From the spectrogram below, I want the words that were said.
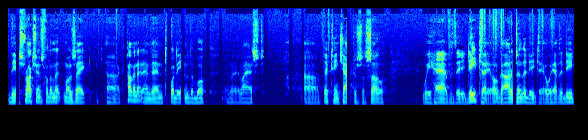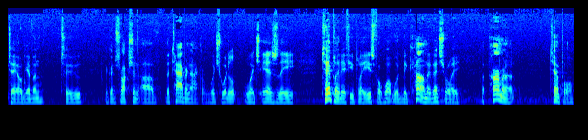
the instructions for the Mosaic uh, covenant, and then toward the end of the book, the last uh, 15 chapters or so, we have the detail. God is in the detail. We have the detail given to the construction of the tabernacle, which would which is the template, if you please, for what would become eventually the permanent temple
